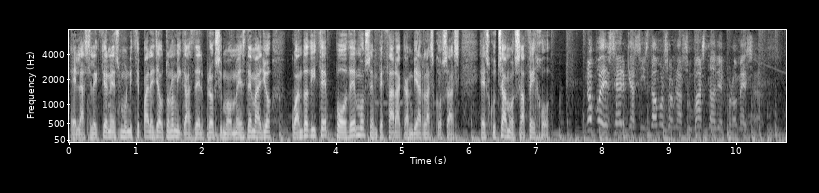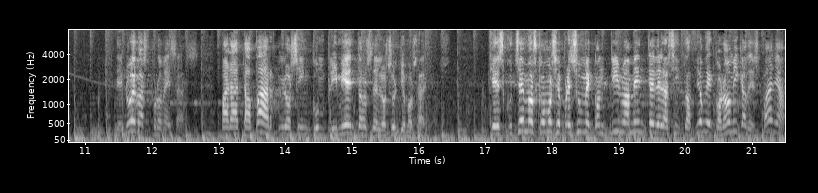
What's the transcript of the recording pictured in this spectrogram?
en las elecciones municipales y autonómicas del próximo mes de mayo, cuando dice podemos empezar a cambiar las cosas. Escuchamos a Feijo. No puede ser que asistamos a una subasta de promesas, de nuevas promesas, para tapar los incumplimientos de los últimos años. Que escuchemos cómo se presume continuamente de la situación económica de España,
